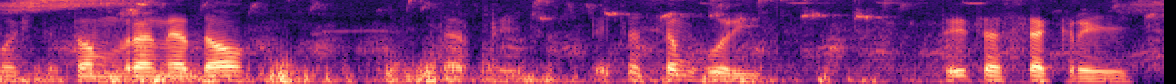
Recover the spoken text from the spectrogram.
Бачите, там время дав, птиця. Птиця вся вгорі. Птиця вся криється.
